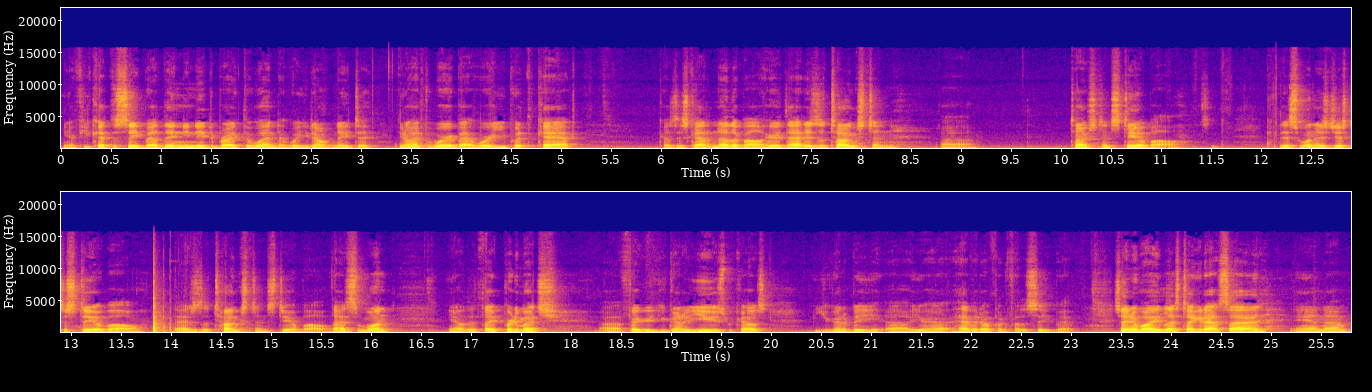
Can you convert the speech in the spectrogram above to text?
You know, if you cut the seat belt, then you need to break the window. Well, you don't need to. You don't have to worry about where you put the cap because it's got another ball here. That is a tungsten uh, tungsten steel ball. This one is just a steel ball. That is a tungsten steel ball. That's the one, you know, that they pretty much uh, figure you're going to use because you're going to be, uh, you ha have it open for the seatbelt. So anyway, let's take it outside and um,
